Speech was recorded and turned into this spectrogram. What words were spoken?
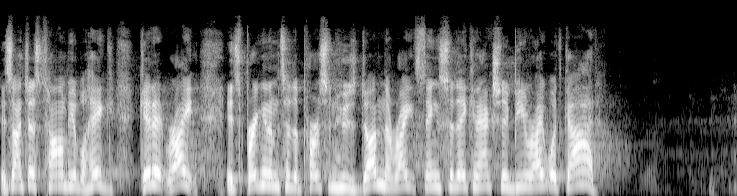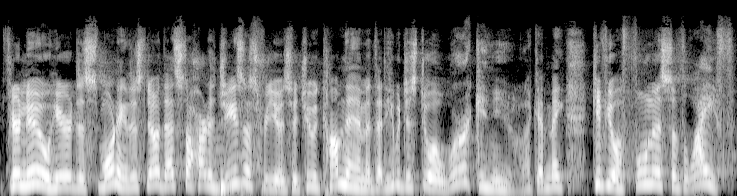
it's not just telling people, hey, get it right. It's bringing them to the person who's done the right thing so they can actually be right with God. If you're new here this morning, just know that's the heart of Jesus for you, is that you would come to Him and that He would just do a work in you, like make, give you a fullness of life.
